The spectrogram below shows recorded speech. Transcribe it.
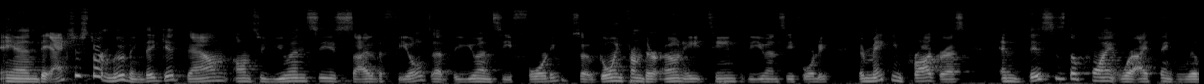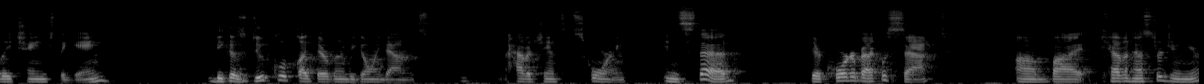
and they actually start moving. They get down onto UNC's side of the field at the UNC 40. So going from their own 18 to the UNC 40, they're making progress. And this is the point where I think really changed the game because Duke looked like they were going to be going down and have a chance at scoring. Instead, their quarterback was sacked um, by Kevin Hester Jr.,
